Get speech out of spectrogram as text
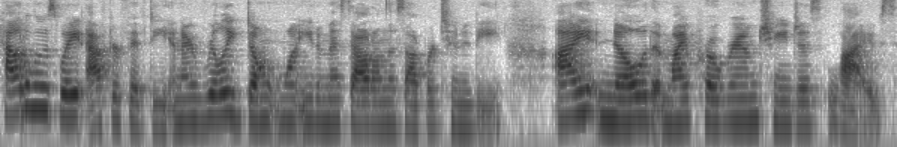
how to lose weight after 50, and I really don't want you to miss out on this opportunity. I know that my program changes lives.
